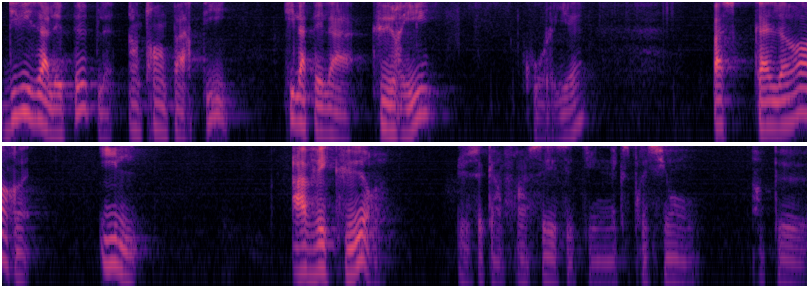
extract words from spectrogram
divisa le peuple en trois parties qu'il appela curie, courrier, parce qu'alors il a vécu, je sais qu'en français c'est une expression un peu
